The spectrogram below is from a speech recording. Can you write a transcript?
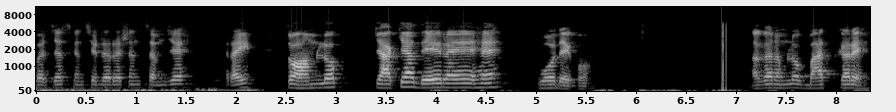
परचेस कंसिडरेशन समझे राइट तो हम लोग क्या क्या दे रहे हैं, वो देखो। अगर हम लोग बात करें,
